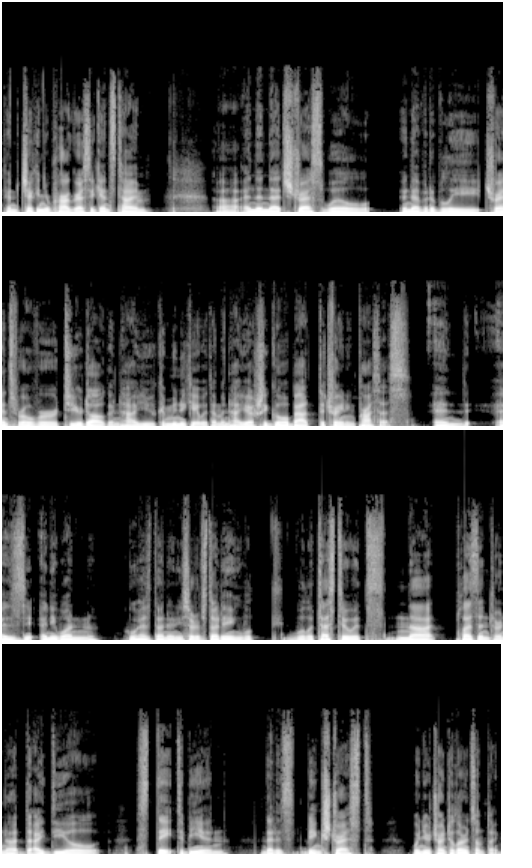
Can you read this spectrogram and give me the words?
kind of checking your progress against time. Uh, and then that stress will inevitably transfer over to your dog and how you communicate with them and how you actually go about the training process. And as anyone who has done any sort of studying will will attest to, it's not pleasant or not the ideal state to be in that is being stressed when you're trying to learn something.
